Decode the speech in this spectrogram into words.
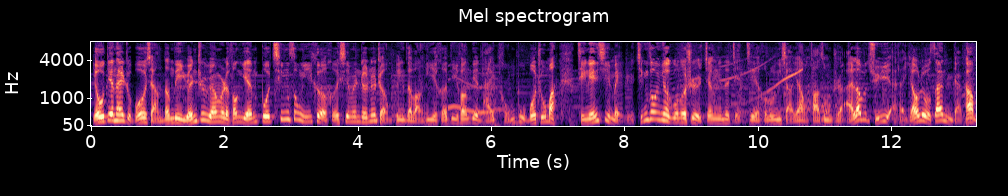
有电台主播想当地原汁原味的方言播轻松一刻和新闻整整整，并在网易和地方电台同步播出吗？请联系每日轻松一刻工作室，将您的简介和录音小样发送至 i love 曲艺 at 幺六三点 com。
